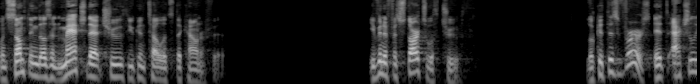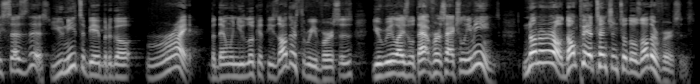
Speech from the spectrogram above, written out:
when something doesn't match that truth, you can tell it's the counterfeit. Even if it starts with truth. Look at this verse. It actually says this. You need to be able to go, right. But then when you look at these other three verses, you realize what that verse actually means. No, no, no, no. Don't pay attention to those other verses.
